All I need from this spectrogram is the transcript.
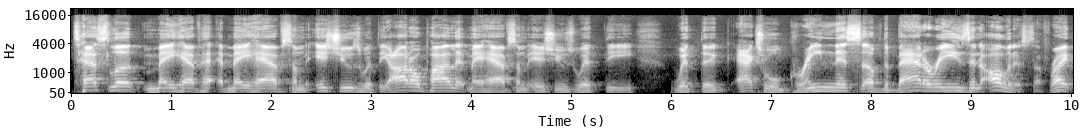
Tesla may have may have some issues with the autopilot, may have some issues with the with the actual greenness of the batteries and all of this stuff, right?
